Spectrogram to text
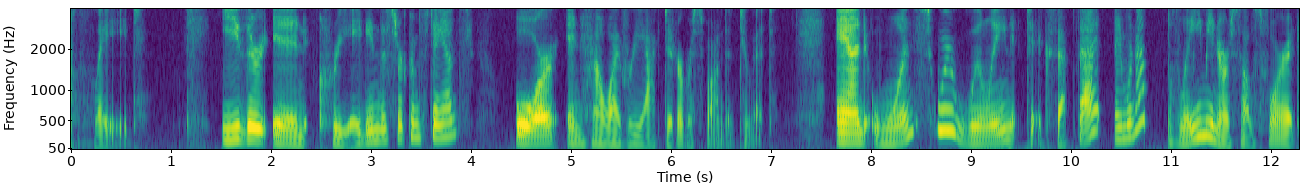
played, either in creating the circumstance or in how I've reacted or responded to it. And once we're willing to accept that, and we're not blaming ourselves for it,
